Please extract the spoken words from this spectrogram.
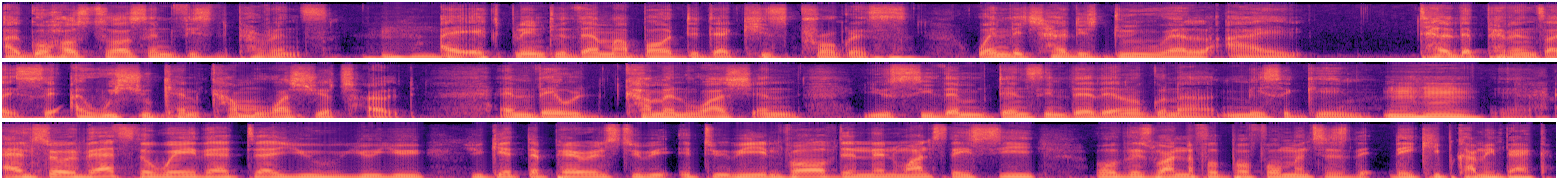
I go house to house and visit parents. I explain to them about their kids' progress. When the child is doing well, I tell the parents, I say, I wish you can come wash your child. And they will come and wash, and you see them dancing there. They're not going to miss a game. Mm-hmm. Yeah. And so that's the way that uh, you, you you you get the parents to be to be involved, and then once they see all these wonderful performances, they, they keep coming back.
